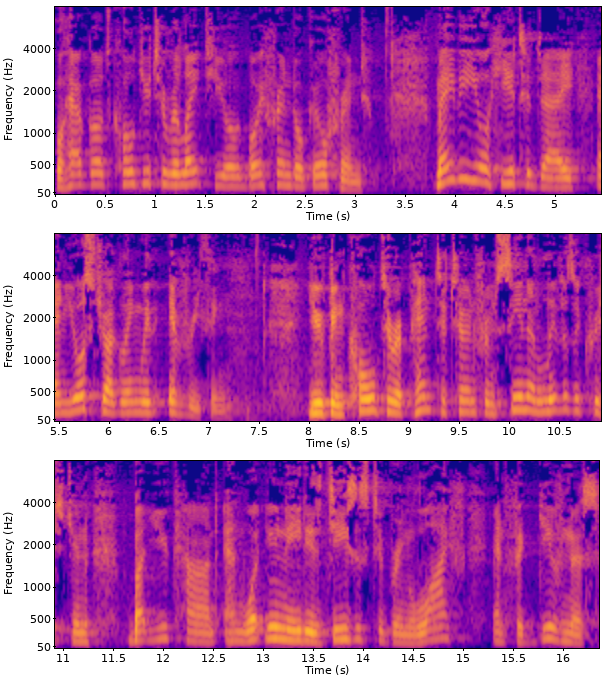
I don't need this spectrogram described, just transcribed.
or how God's called you to relate to your boyfriend or girlfriend. Maybe you're here today and you're struggling with everything. You've been called to repent, to turn from sin and live as a Christian, but you can't. And what you need is Jesus to bring life and forgiveness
